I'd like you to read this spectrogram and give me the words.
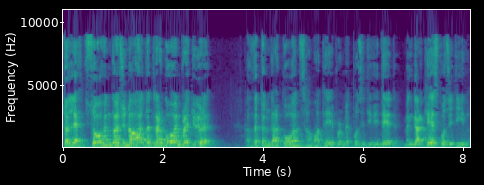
të lehtësohen nga gjynahet dhe të largohen prej tyre dhe të ngarkohen sa ma tepër me pozitivitete, me ngarkesë pozitive,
